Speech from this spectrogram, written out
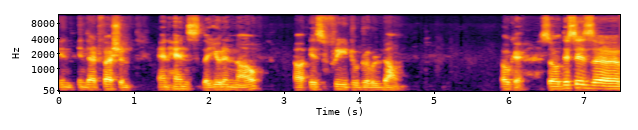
in, in that fashion. And hence the urine now uh, is free to dribble down. Okay, so this is uh,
